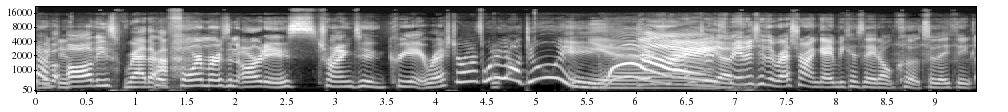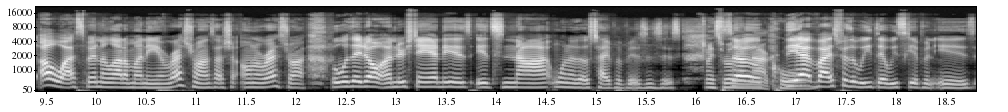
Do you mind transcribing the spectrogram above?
now, have which is all these rather- performers and artists trying to create restaurants. What are y'all doing? Yeah. Why? Just fit into the restaurant game because they don't cook, so they think, "Oh, I spend a lot of money in restaurants. I should own a restaurant." But what they don't understand is it's not one of those type of businesses. It's really so not cool. The advice for the week that we skipping is,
